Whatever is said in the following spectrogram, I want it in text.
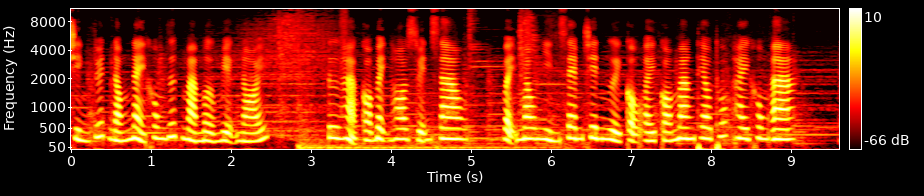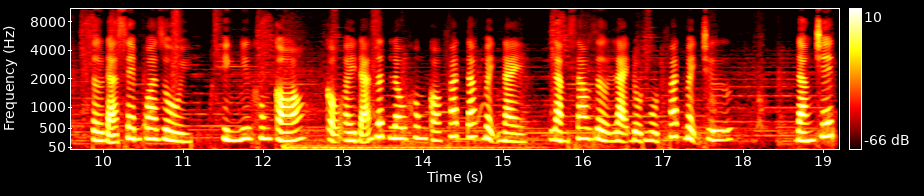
Trình Tuyết nóng này không dứt mà mở miệng nói. Tư Hạ có bệnh ho suyễn sao? Vậy mau nhìn xem trên người cậu ấy có mang theo thuốc hay không a? Tớ đã xem qua rồi, hình như không có, cậu ấy đã rất lâu không có phát tác bệnh này, làm sao giờ lại đột ngột phát bệnh chứ? Đáng chết,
